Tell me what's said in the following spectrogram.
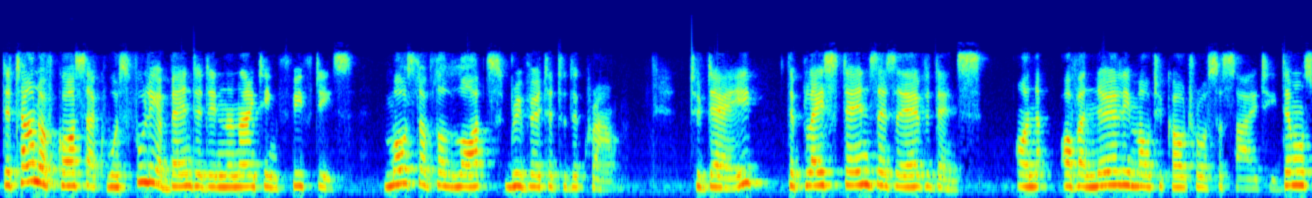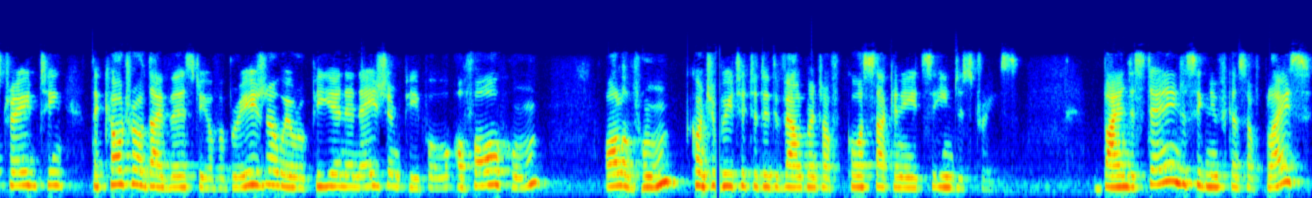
The town of Cossack was fully abandoned in the 1950s. Most of the lots reverted to the Crown. Today, the place stands as evidence on, of an early multicultural society, demonstrating the cultural diversity of Aboriginal, European, and Asian people, of all whom, all of whom contributed to the development of Cossack and its industries. By understanding the significance of place,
